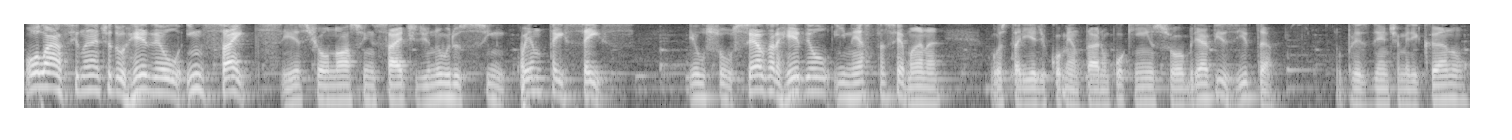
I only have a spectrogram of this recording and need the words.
Olá, assinante do Redel Insights. Este é o nosso insight de número 56. Eu sou César Redel e nesta semana gostaria de comentar um pouquinho sobre a visita do presidente americano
